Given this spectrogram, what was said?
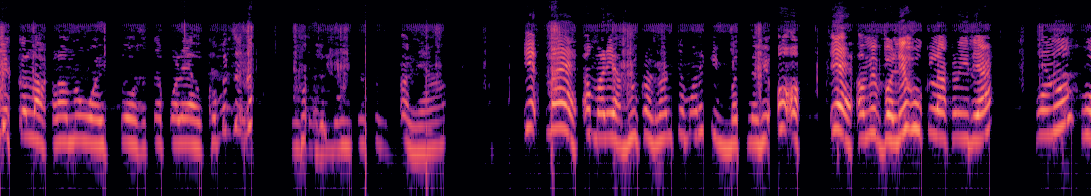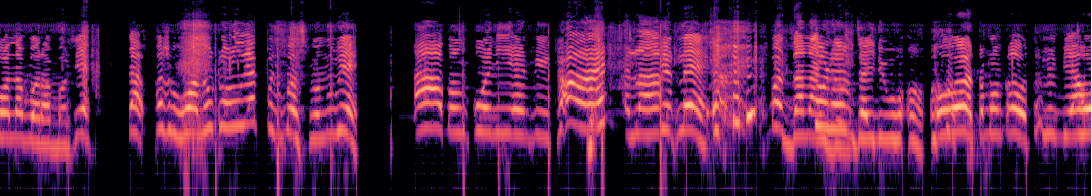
એક લાકડામાં હોય તો છતાં પડે આવું ખબર છે અલ્યા એટલે અમારી આબરૂ કાઢવાની તમારે કિંમત નહીં અ અ, એ અમે ભલે હુક લાકડી રહ્યા પણ હોના બરાબર છે પછી હોનું ટોળું એક પછી બસવાનું બે આ બંકોની એન્ટ્રી થાય એટલે એટલે બધા ના જઈ દઉં ઓ તમે કહો તમે બે હો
